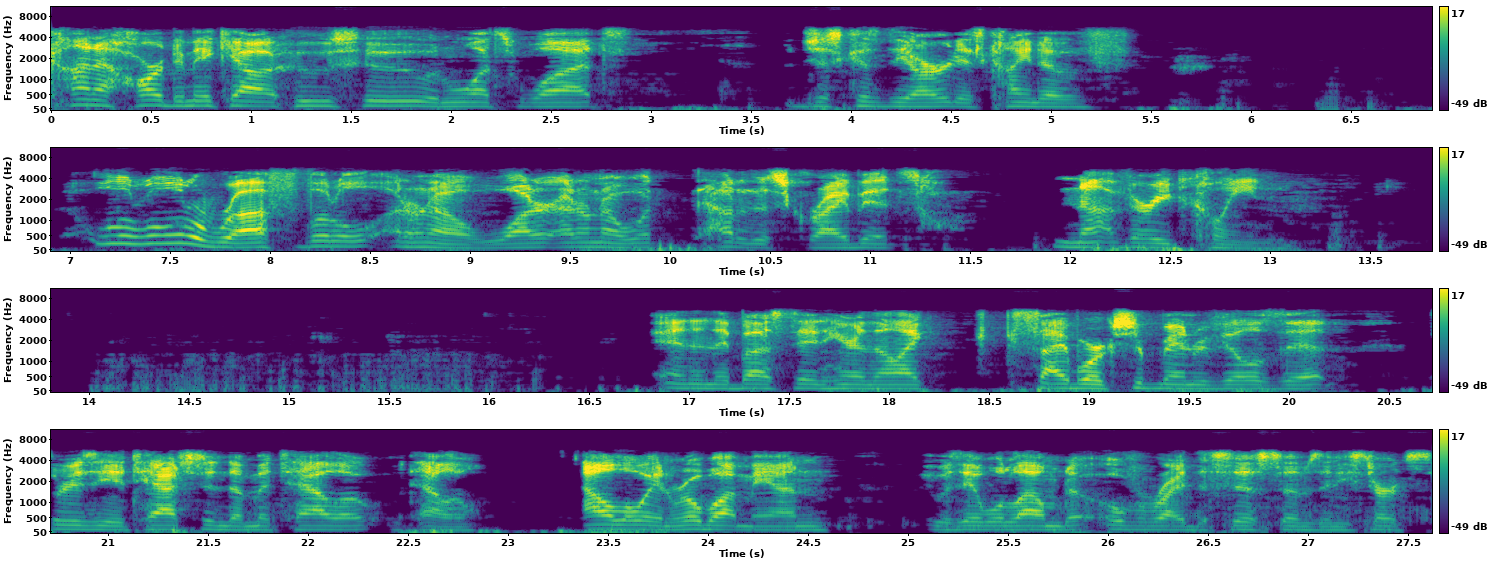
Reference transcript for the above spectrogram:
kind of hard to make out who's who and what's what just because the art is kind of little, little rough, little I don't know water. I don't know what how to describe it. It's not very clean. And then they bust in here, and then like Cyborg Superman reveals that they're easily attached into Metallo, Metallo, Alloy, and Robot Man. It was able to allow him to override the systems, and he starts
